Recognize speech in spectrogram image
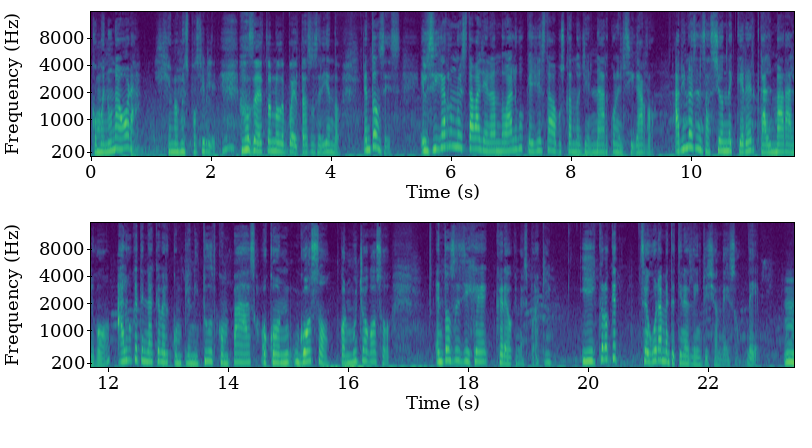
como en una hora. Dije, no, no es posible. O sea, esto no se puede estar sucediendo. Entonces, el cigarro no estaba llenando algo que yo estaba buscando llenar con el cigarro. Había una sensación de querer calmar algo, algo que tenía que ver con plenitud, con paz o con gozo, con mucho gozo. Entonces dije, creo que no es por aquí. Y creo que seguramente tienes la intuición de eso, de Mm,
